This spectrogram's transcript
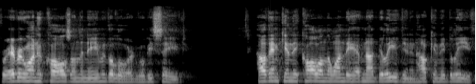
for everyone who calls on the name of the Lord will be saved how then can they call on the one they have not believed in? And how can they believe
